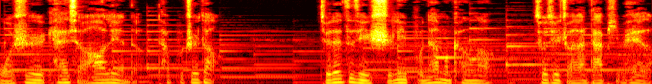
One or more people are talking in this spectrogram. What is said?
我是开小号练的，他不知道，觉得自己实力不那么坑了，就去找他打匹配了，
